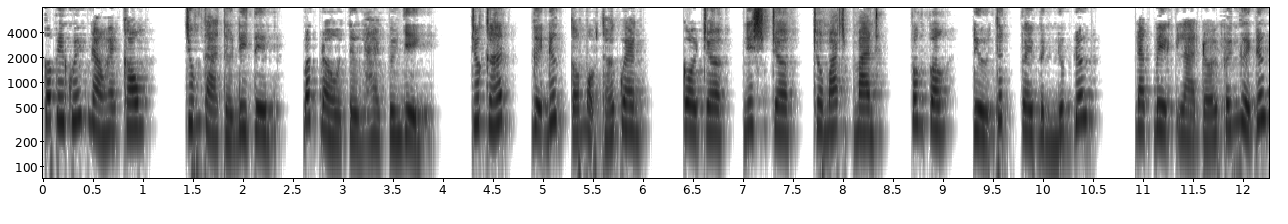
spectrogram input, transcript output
Có bí quyết nào hay không? Chúng ta thử đi tìm, bắt đầu từ hai phương diện. Trước hết, người Đức có một thói quen. Goethe, Nietzsche, Thomas Mann, vân vân đều thích phê bình nước Đức. Đặc biệt là đối với người Đức,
